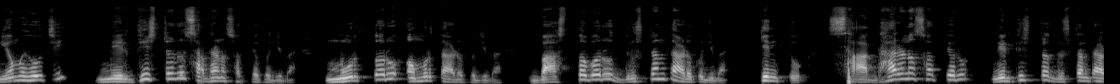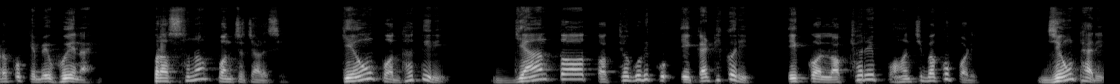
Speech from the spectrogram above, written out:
ନିୟମ ହେଉଛି ନିର୍ଦ୍ଦିଷ୍ଟରୁ ସାଧାରଣ ସତ୍ୟକୁ ଯିବା ମୂର୍ତ୍ତରୁ ଅମୂର୍ତ୍ତ ଆଡକୁ ଯିବା ବାସ୍ତବରୁ ଦୃଷ୍ଟାନ୍ତ ଆଡକୁ ଯିବା କିନ୍ତୁ ସାଧାରଣ ସତ୍ୟରୁ ନିର୍ଦ୍ଦିଷ୍ଟ ଦୃଷ୍ଟାନ୍ତ ଆଡକୁ କେବେ ହୁଏ ନାହିଁ। ପ୍ରଶ୍ନ ପଞ୍ଚଚାଳିଶ। କେଉଁ ପଦ୍ଧତିରେ ଜ୍ଞାତ ତଥ୍ୟ ଗୁଡ଼ିକୁ ଏକାଠି କରି ଏକ ଲକ୍ଷ୍ୟରେ ପହଞ୍ଚିବାକୁ ପଡେ? ଯେଉଁଠାରେ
